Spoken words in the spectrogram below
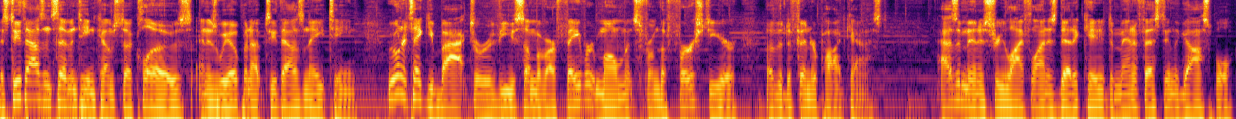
As 2017 comes to a close, and as we open up 2018, we want to take you back to review some of our favorite moments from the first year of the Defender Podcast. As a ministry, Lifeline is dedicated to manifesting the gospel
